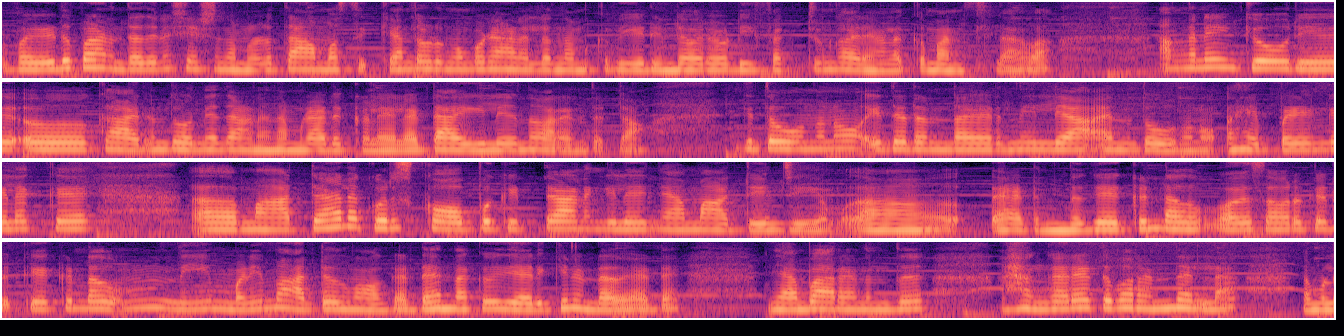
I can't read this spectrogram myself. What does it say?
വീട് പണിതതിന് ശേഷം നമ്മൾ താമസിക്കാൻ തുടങ്ങുമ്പോഴാണല്ലോ നമുക്ക് വീടിന്റെ ഓരോ ഡിഫക്റ്റും കാര്യങ്ങളൊക്കെ മനസ്സിലാവുക. അങ്ങനെ എനിക്ക് ഒരു കാര്യം തോന്നിയതാണ് നമ്മുടെ അടുക്കളയിലെ ടൈൽ എന്ന് പറയുന്നത് കേട്ടോ. എനിക്ക് തോന്നുന്നു ഇതിടണ്ടായിരുന്നില്ല എന്ന് തോന്നുന്നു എപ്പോഴെങ്കിലൊക്കെ മാറ്റാനൊക്കെ ഒരു സ്കോപ്പ് കിട്ടുകയാണെങ്കിൽ ഞാൻ മാറ്റുകയും ചെയ്യും. ഏട്ടന്റെ കേൾക്കുണ്ടാവും വോയിസ് ഓവർ കേൾക്കുണ്ടാവും നീ ഇമ്മണി മാറ്റം നോക്കട്ടെ എന്നൊക്കെ വിചാരിക്കുന്നുണ്ടാവും ഏട്ടൻ. ഞാൻ പറയണത് അഹങ്കാരമായിട്ട് പറയണതല്ല നമ്മൾ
